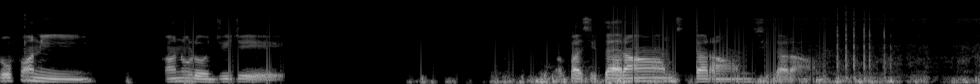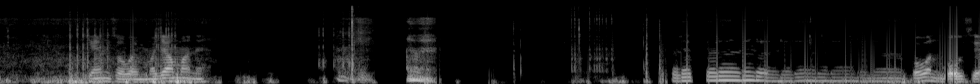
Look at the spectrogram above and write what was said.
તોફાની, કાનુડો, જીજે, બાપા સીતારામ સીતારામ સીતારામ. કેમ છો ભાઈ? મજામાં ને? પવન બહુ છે.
